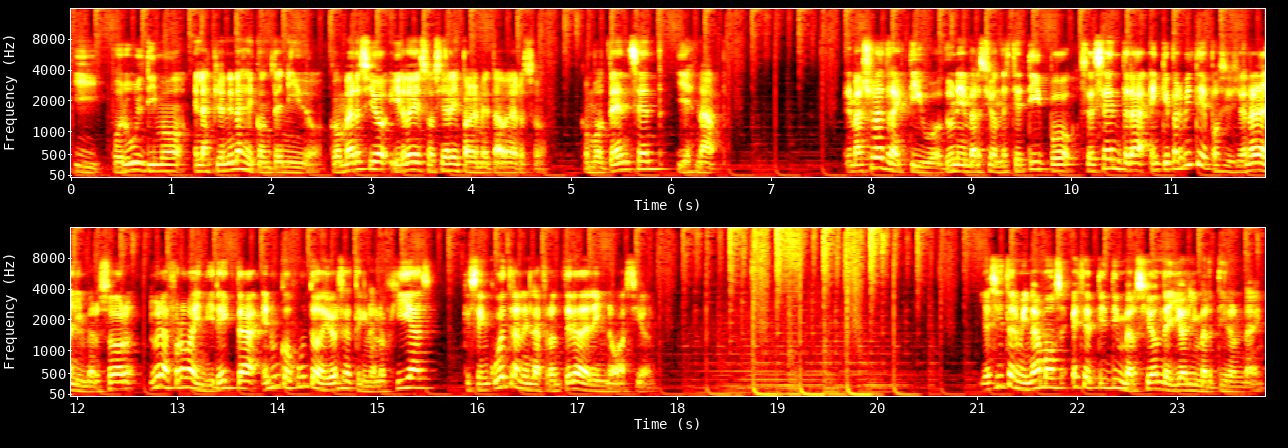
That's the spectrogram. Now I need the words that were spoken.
Y, por último, en las pioneras de contenido, comercio y redes sociales para el metaverso, como Tencent y Snap. El mayor atractivo de una inversión de este tipo se centra en que permite posicionar al inversor de una forma indirecta en un conjunto de diversas tecnologías que se encuentran en la frontera de la innovación. Y así terminamos este tip de inversión de YOL Invertir Online.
